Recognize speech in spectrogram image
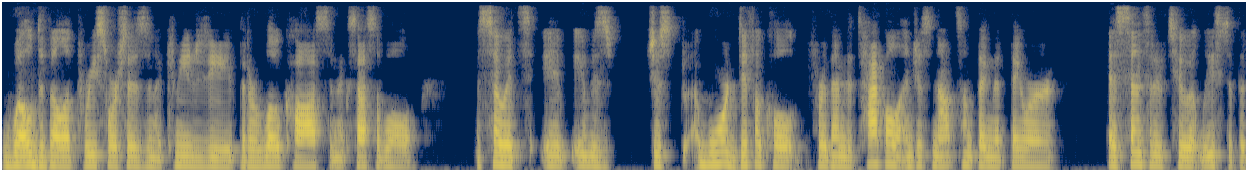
well developed resources in the community that are low cost and accessible. So it's, it, it was just more difficult for them to tackle and just not something that they were as sensitive to, at least at the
